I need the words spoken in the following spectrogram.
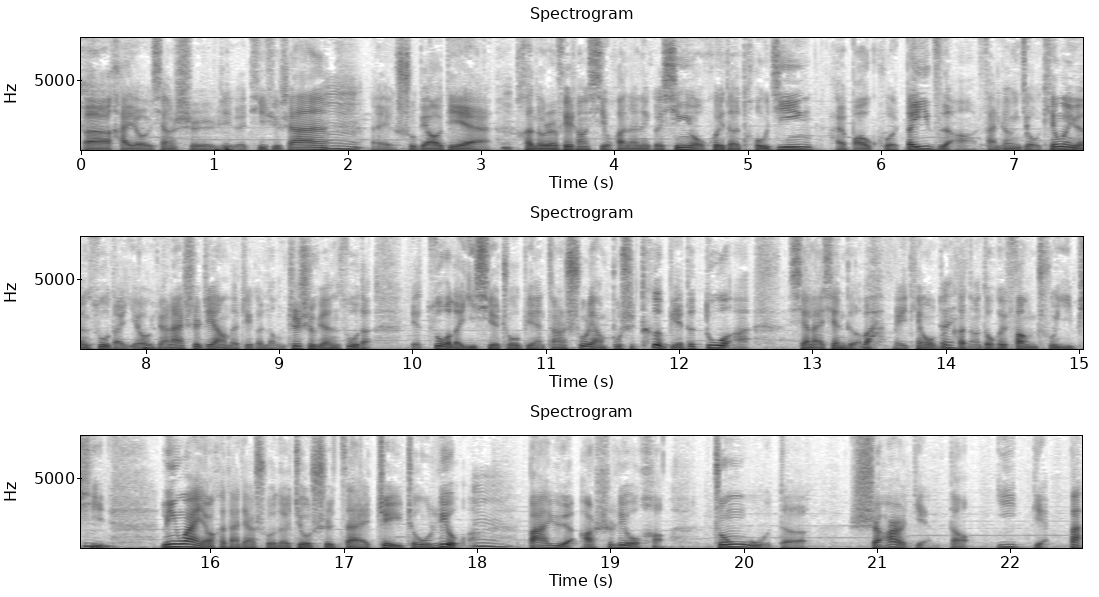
呃，还有像是这个 T 恤衫，嗯，哎，鼠标垫，很多人非常喜欢的那个星友会的头巾，还包括杯子啊，反正有天文元素的，也有原来是这样的这个冷知识元素的，也做了一些周边，当然数量不是特别的多啊，先来先得吧。每天我们可能都会放出一批。另外要和大家说的就是在这周六啊，八月二十六号中午的十二点到一点半。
